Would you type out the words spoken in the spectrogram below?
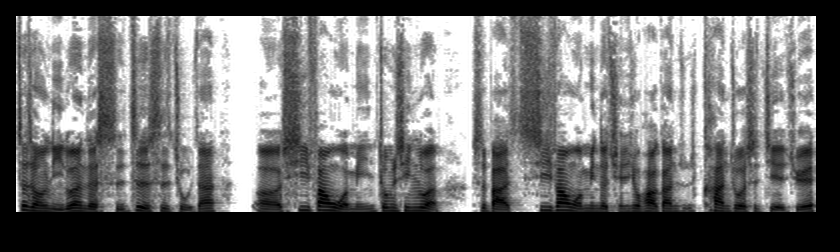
这种理论的实质是主张呃西方文明中心论。是把西方文明的全球化看看作是解决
